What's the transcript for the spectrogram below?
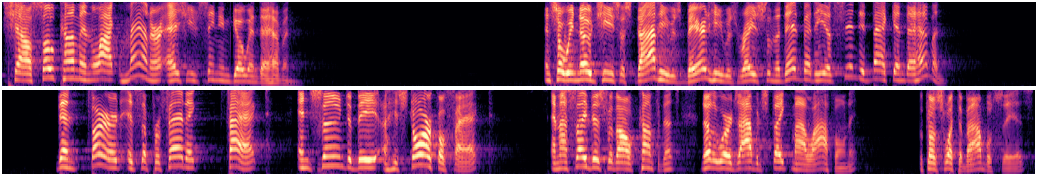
shall so come in like manner as you've seen him go into heaven. And so we know Jesus died, he was buried, he was raised from the dead, but he ascended back into heaven. Then, third, it's a prophetic fact and soon to be a historical fact. And I say this with all confidence. In other words, I would stake my life on it because what the Bible says.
